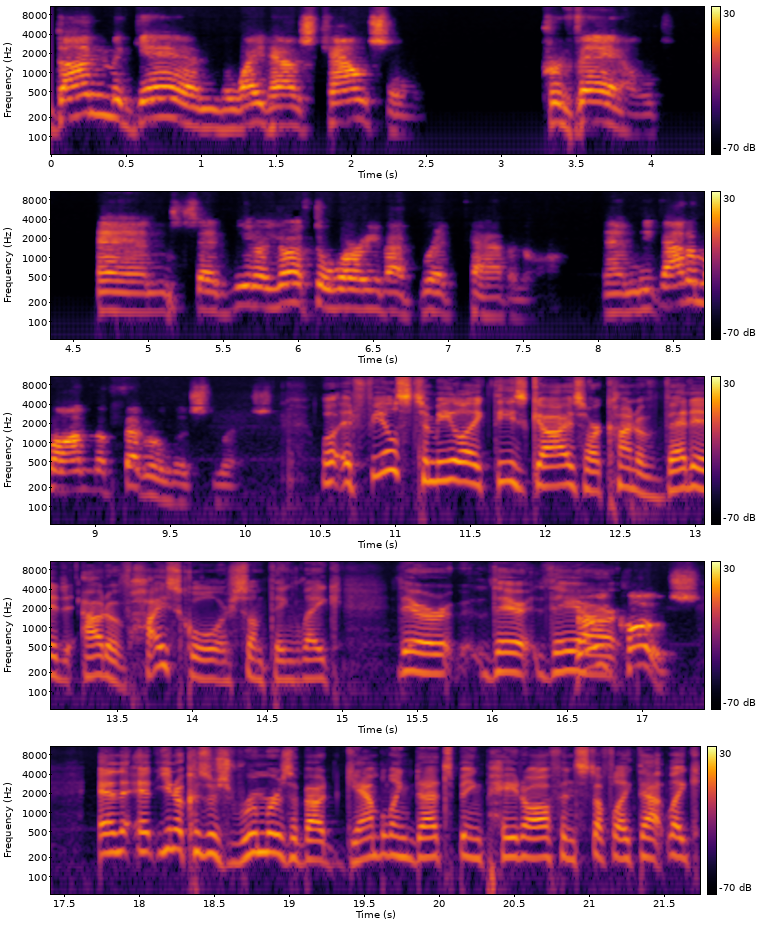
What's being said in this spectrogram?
Don McGahn, the White House counsel, prevailed and said, you know, you don't have to worry about Brett Kavanaugh. And we got him on the Federalist list. Well, it feels to me like these guys are kind of vetted out of high school or something. Like they're they're they Very are close. and it, you know because there's rumors about gambling debts being paid off and stuff like that. Like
